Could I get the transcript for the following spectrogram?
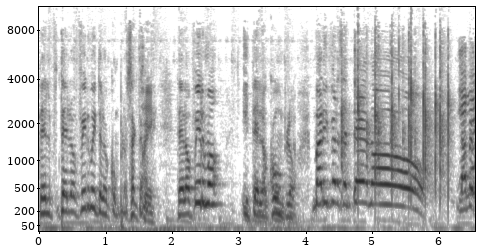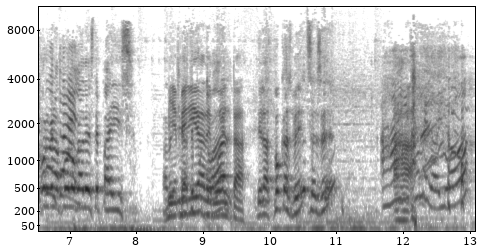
Te, te lo firmo y te lo cumplo, exactamente. Sí. Te lo firmo y te lo cumplo. Marifer Centeno, la mejor puntual. grafóloga de este país. A Bienvenida de vuelta. De las pocas veces, ¿eh? Ay, eso me dolió.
